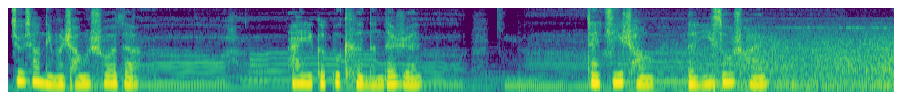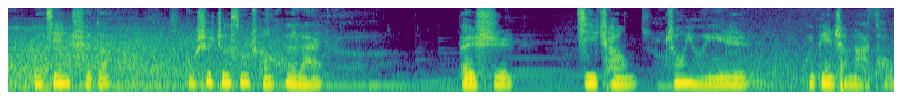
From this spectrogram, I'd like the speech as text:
就像你们常说的，爱一个不可能的人，在机场等一艘船。我坚持的不是这艘船会来，而是机场终有一日会变成码头。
